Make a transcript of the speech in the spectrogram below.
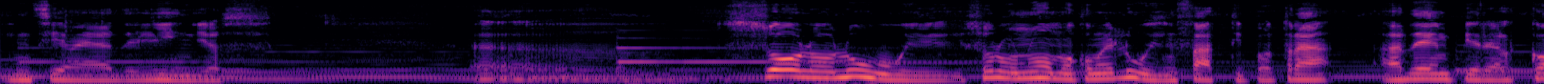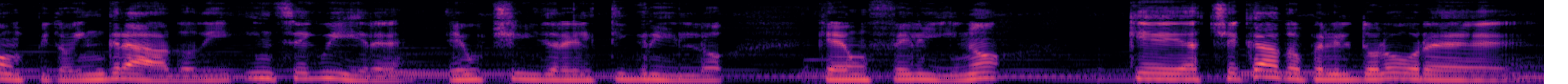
insieme a degli indios. Uh, solo lui, solo un uomo come lui infatti potrà adempiere al compito in grado di inseguire e uccidere il tigrillo che è un felino che accecato per il dolore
